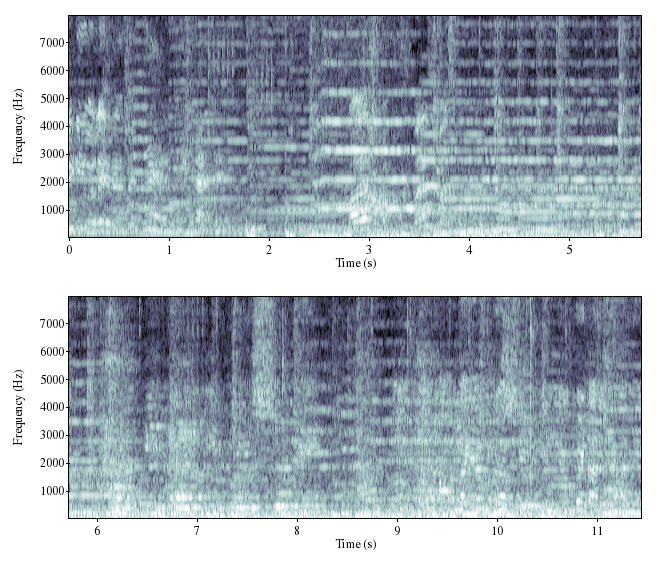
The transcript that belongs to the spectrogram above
वीडियो ले रहे थे बस बस बस। यूट्यूब पे डालने वाली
